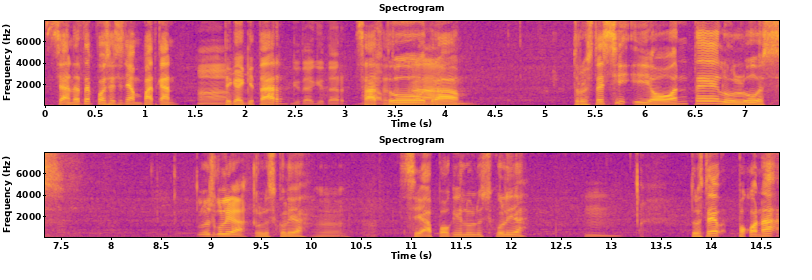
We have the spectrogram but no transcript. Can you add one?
si Anda teh posisinya empat kan, Heeh. tiga gitar, gitar gitar satu drum. drum. Terus teh si Ion teh lulus, Lulus kuliah. lulus kuliah. Si Apogi lulus kuliah. Hmm. Terus teh pokoknya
